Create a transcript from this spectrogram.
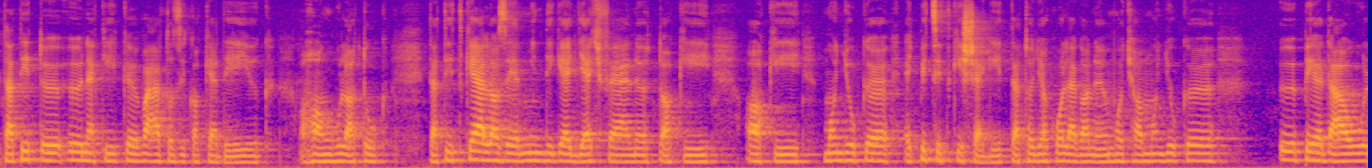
tehát itt ő, ő nekik változik a kedélyük, a hangulatuk. Tehát itt kell azért mindig egy-egy felnőtt, aki, aki mondjuk egy picit kisegít. Tehát, hogy a kolléganőm, hogyha mondjuk ő, ő például,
